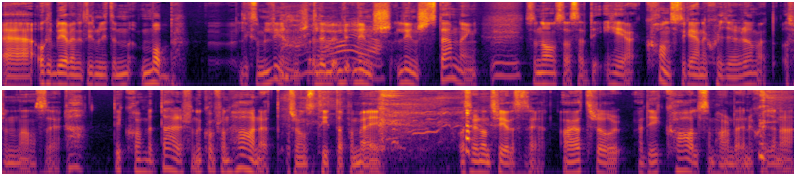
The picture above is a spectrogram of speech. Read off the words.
Eh, och det blev en liksom, liten mobb, liksom lynch, Ah, eller ja, ja. lynch, lynchstämning. Mm. Så någon sa så här, det är konstiga energier i rummet. Och så någon annan säger, det kommer därifrån, det kommer från hörnet. Och så någon som tittar på mig. Och så är det någon tredje som säger, ja jag tror att det är Karl som har de där energierna.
